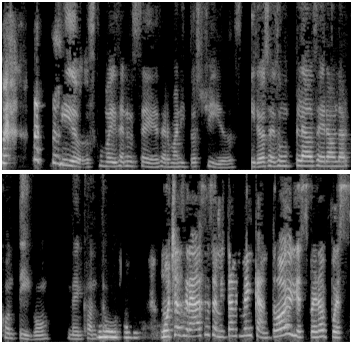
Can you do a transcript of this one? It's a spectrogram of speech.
Chidos, como dicen ustedes, hermanitos chidos. Miros, es un placer hablar contigo. Me encantó. Muchas gracias, a mí también me encantó y espero pues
